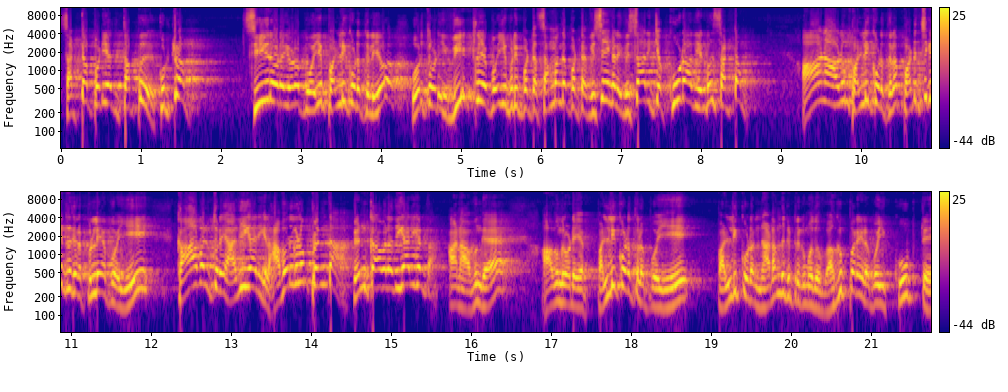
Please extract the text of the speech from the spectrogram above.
சட்டப்படி அது தப்பு குற்றம். சீரோடையோட போய் பள்ளிக்கூடத்திலேயோ ஒருத்தருடைய வீட்டிலேயோ போய் இப்படிப்பட்ட சம்பந்தப்பட்ட விஷயங்களை விசாரிக்க கூடாது என்பது சட்டம். ஆனாலும் பள்ளிக்கூடத்தில் படிச்சுக்கிட்டு இருக்கிற பிள்ளைய போய் காவல்துறை அதிகாரிகள் அவர்களும் பெண் தான் பெண் காவல் அதிகாரிகள் தான். ஆனால் அவங்க அவங்களுடைய பள்ளிக்கூடத்தில் போய் பள்ளிக்கூடம் நடந்துக்கிட்டு இருக்கும்போது வகுப்பறையில் போய் கூப்பிட்டு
